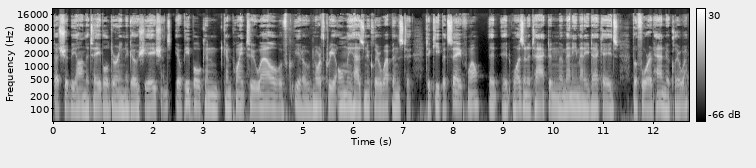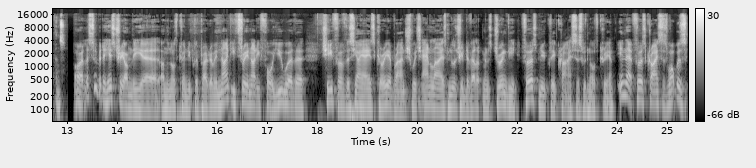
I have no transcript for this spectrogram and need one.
that should be on the table during negotiations. You know, people can can point to well, if, you know, North Korea only has nuclear weapons to to keep it safe. Well, it, it wasn't attacked in the many many decades before it had nuclear weapons. All right, let's do a bit of history on the uh, on the North Korean nuclear program. In 93 and 94, you were the chief of the CIA's Korea branch, which analyzed military developments during the first nuclear crisis with North Korea. In that first crisis, what was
